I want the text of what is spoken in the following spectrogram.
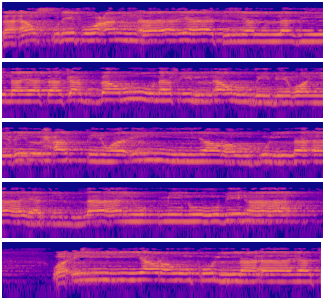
سأصرف عن آياتي الذين يتكبرون في الأرض بغير الحق وإن يروا كل آية لا يؤمنوا بها وَإِن يَرَوْا كُلَّ آيَةٍ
